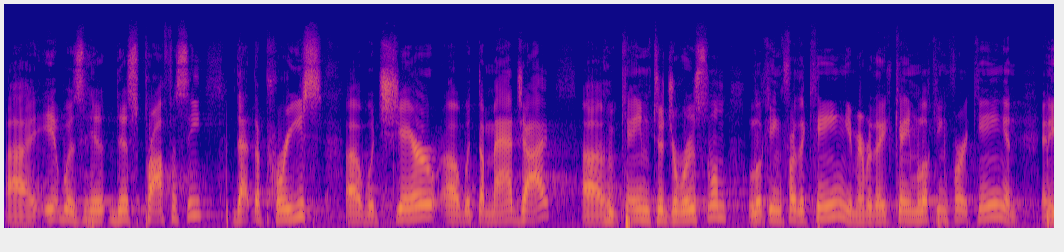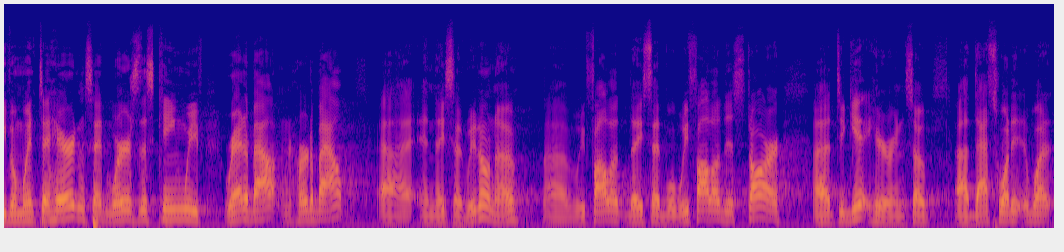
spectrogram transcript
Uh, it was hi- this prophecy that the priests uh, would share uh, with the Magi. Uh, who came to Jerusalem looking for the king. You remember they came looking for a king and, and even went to Herod and said, Where's this king we've read about and heard about? Uh, and they said, We don't know. Uh, we followed, they said, Well, we followed this star uh, to get here. And so uh, that's what it, what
